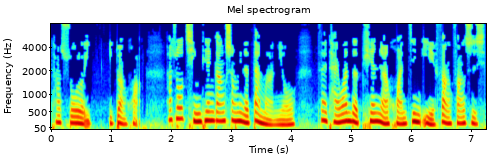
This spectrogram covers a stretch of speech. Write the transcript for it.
他说了一一段话。他说：“擎天岗上面的淡马牛，在台湾的天然环境野放方式下。”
